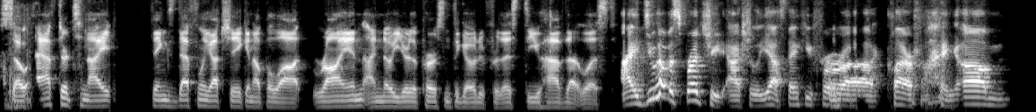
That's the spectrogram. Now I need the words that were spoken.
So after tonight, things definitely got shaken up a lot. Ryan, I know you're the person to go to for this. Do you have that list? I do have a spreadsheet, actually. Yes, thank you for uh, clarifying. Um,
